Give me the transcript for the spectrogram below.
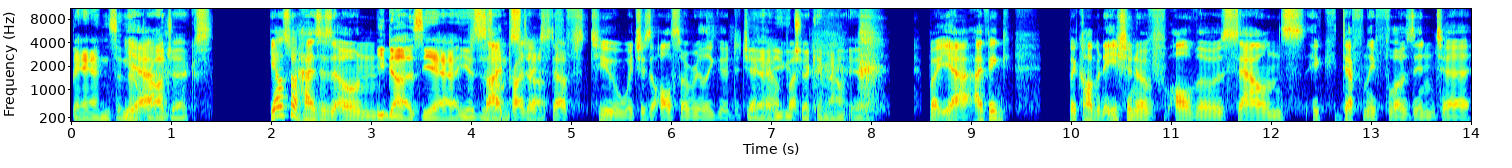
bands and their Yeah. projects. He also has his own He does, yeah. He has his side project stuff. stuff. too, which is also really good to check yeah, out. Yeah, you can but, check him out. Yeah, but yeah, I think the combination of all those sounds it definitely flows into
